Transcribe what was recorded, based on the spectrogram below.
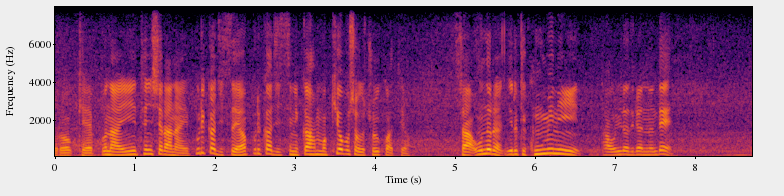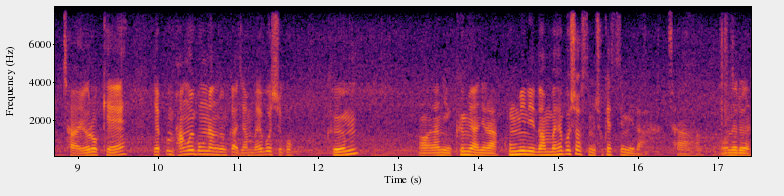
이렇게 예쁜 아이, 튼실한 아이, 뿌리까지 있어요. 뿌리까지 있으니까 한번 키워보셔도 좋을 것 같아요. 자, 오늘은 이렇게 국민이 다 올려드렸는데, 자, 이렇게 예쁜 방울복랑금까지 한번 해보시고 금 어, 아니 금이 아니라 국민이도 한번 해보셨으면 좋겠습니다. 자 오늘은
